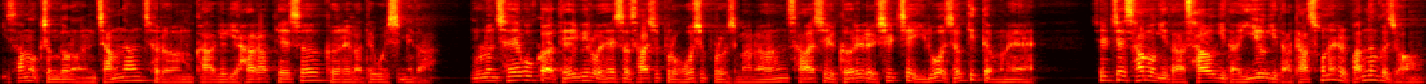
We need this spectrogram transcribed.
2, 3억 정도는 장난처럼 가격이 하락해서 거래가 되고 있습니다. 물론 최고가 대비로 해서 40% 50%지만은 사실 거래를 실제 이루어졌기 때문에 실제 3억이다 4억이다 2억이다 다 손해를 받는 거죠.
